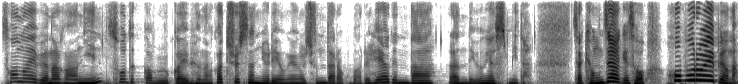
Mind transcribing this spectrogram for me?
선호의 변화가 아닌 소득과 물가의 변화가 출산율에 영향을 준다라고 말을 해야 된다라는 내용이었습니다. 자, 경제학에서 호불호의 변화,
